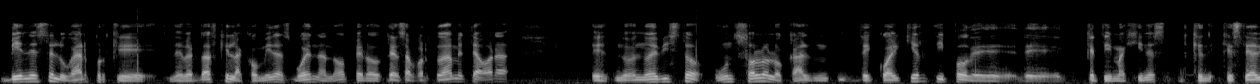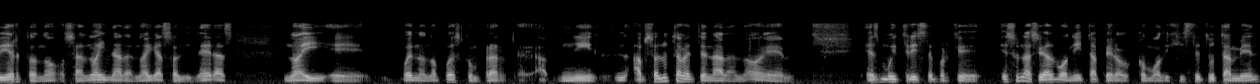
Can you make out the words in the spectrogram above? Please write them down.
viene a este lugar porque de verdad que la comida es buena, ¿no? Pero desafortunadamente ahora no, he visto un solo local de cualquier tipo de que te imagines que, esté abierto, ¿no? O sea, no hay nada, no hay gasolineras, no hay, eh, bueno, no puedes comprar eh, ni absolutamente nada, ¿no? Eh, es muy triste porque es una ciudad bonita, pero como dijiste tú también,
